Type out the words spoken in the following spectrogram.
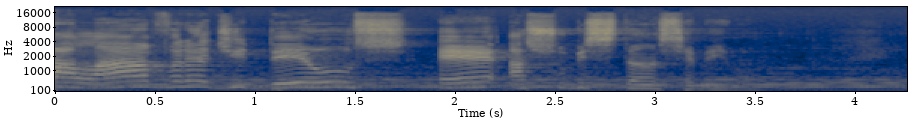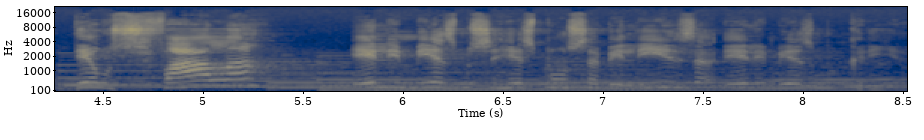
palavra de Deus é a substância, meu irmão. Deus fala, ele mesmo se responsabiliza, ele mesmo cria.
